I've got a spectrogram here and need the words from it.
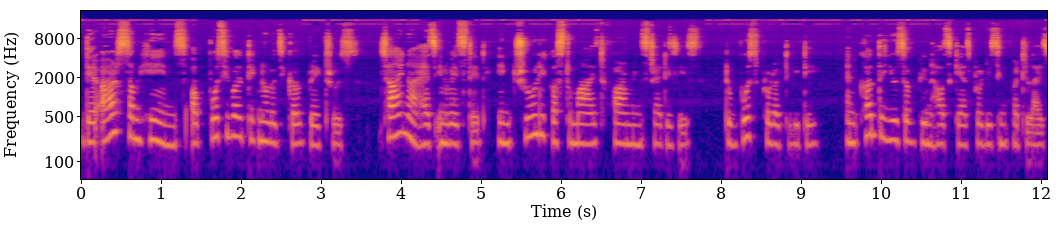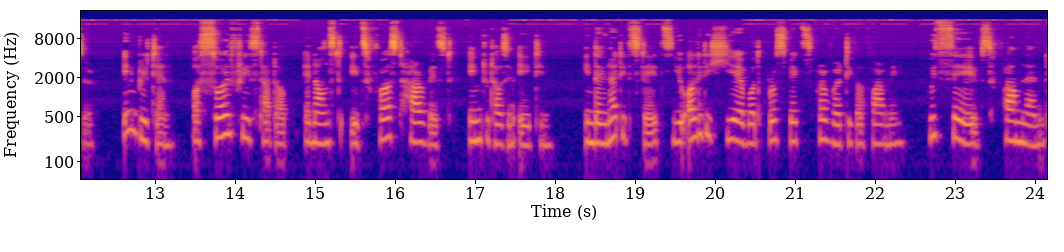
there are some hints of possible technological breakthroughs. China has invested in truly customized farming strategies to boost productivity and cut the use of greenhouse gas producing fertilizer. In Britain, a soil free startup announced its first harvest in 2018. In the United States, you already hear about the prospects for vertical farming, which saves farmland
